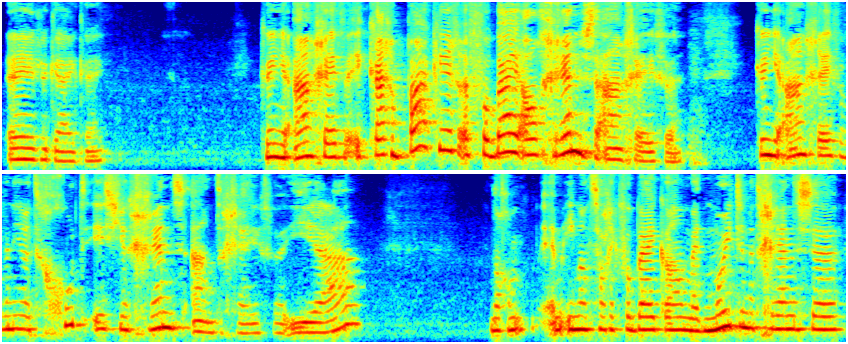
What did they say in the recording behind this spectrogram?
Even kijken. Kun je aangeven, ik krijg een paar keer voorbij al grenzen aangeven. Kun je aangeven wanneer het goed is je grens aan te geven? Ja. Nog een, iemand zag ik voorbij komen met moeite met grenzen,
